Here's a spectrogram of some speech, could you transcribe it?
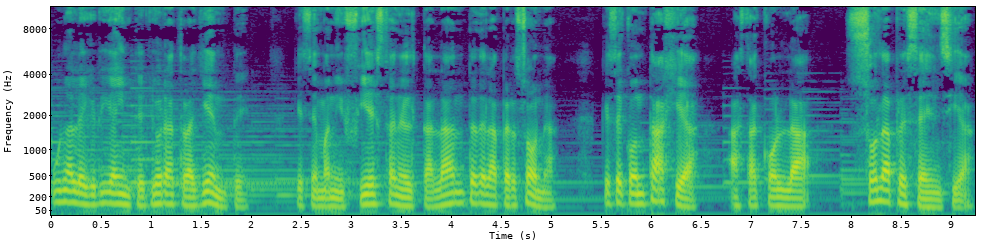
una alegría interior atrayente que se manifiesta en el talante de la persona, que se contagia hasta con la sola presencia.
